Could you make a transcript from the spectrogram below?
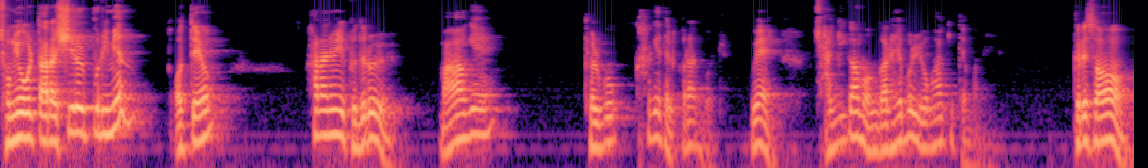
정욕을 따라 씨를 뿌리면 어때요? 하나님이 그들을 망하게 결국 하게 될 거라는 거죠. 왜? 자기가 뭔가를 해보려고 하기 때문에. 그래서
